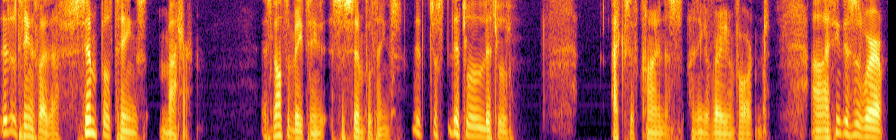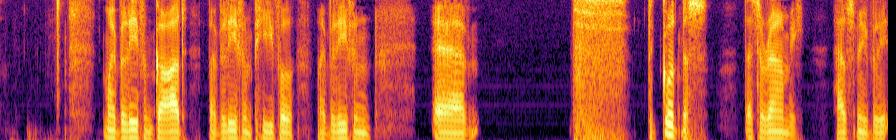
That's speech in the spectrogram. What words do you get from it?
little things like that, simple things matter. It's not the big things; it's the simple things. It's just little, little acts of kindness. I think are very important, and I think this is where my belief in God, my belief in people, my belief in um, the goodness that's around me helps me believe,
